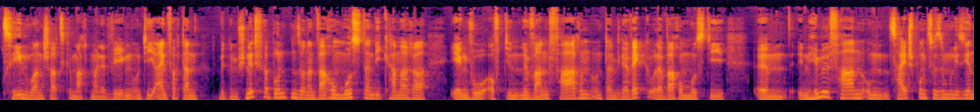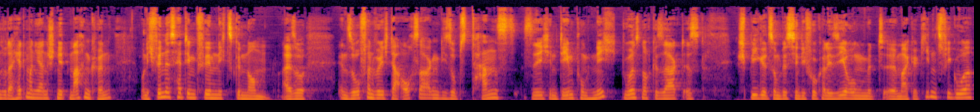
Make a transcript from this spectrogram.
zehn One-Shots gemacht, meinetwegen, und die einfach dann mit einem Schnitt verbunden, sondern warum muss dann die Kamera irgendwo auf die, eine Wand fahren und dann wieder weg? Oder warum muss die ähm, in den Himmel fahren, um einen Zeitsprung zu symbolisieren? So, da hätte man ja einen Schnitt machen können. Und ich finde, es hätte dem Film nichts genommen. Also insofern würde ich da auch sagen, die Substanz sehe ich in dem Punkt nicht. Du hast noch gesagt, es spiegelt so ein bisschen die Fokalisierung mit äh, Michael Keatons Figur.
